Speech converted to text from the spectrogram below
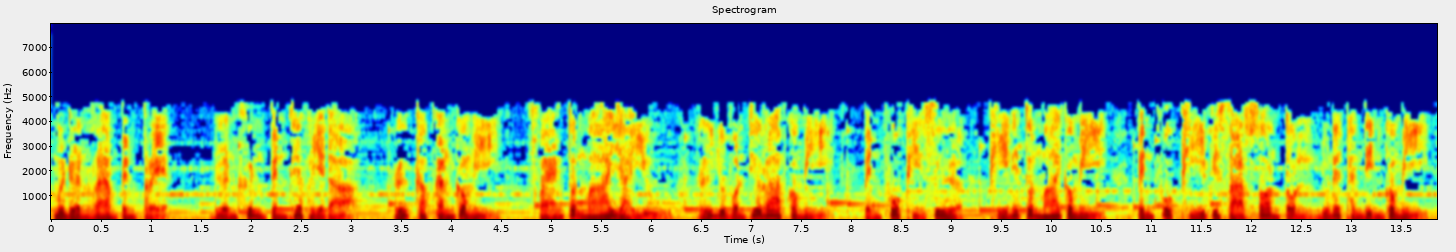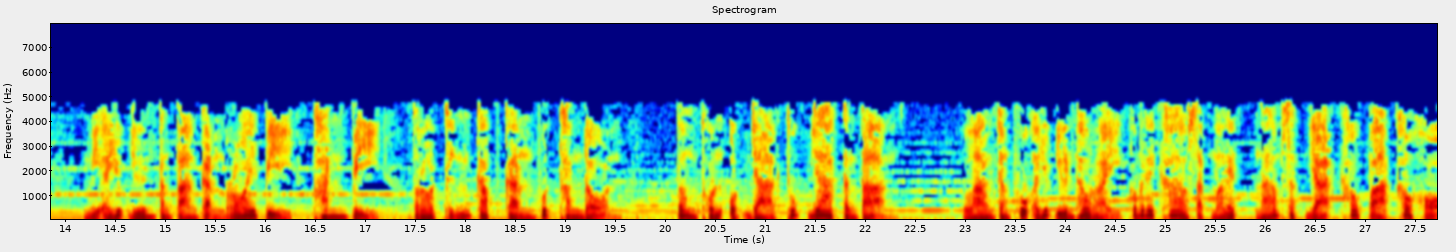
เมื่อเดือนแรมเป็นเปรต เดือนขึ้นเป็นเทพยดา หรือกลับกันก็มี แฝงต้นไม้ใหญ่อยู่ หรืออยู่บนที่ราบก็มี เป็นพวกผีเสื้อ ผีในต้นไม้ก็มี เป็นพวกผีปีศาจซ่อนตนอยู่ในแผ่นดินก็มี มีอายุยืนต่างๆกันร้อยปี พันปี ตลอดถึงกับกันพุทธันดร ต้องทนอดอยากทุกยากต่างๆ ลางจำพวกอายุยืนเท่าไหร่ก็ไม่ได้ข้าวสักเมล็ดน้ำสักหยาดเข้าปากเข้าคอ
